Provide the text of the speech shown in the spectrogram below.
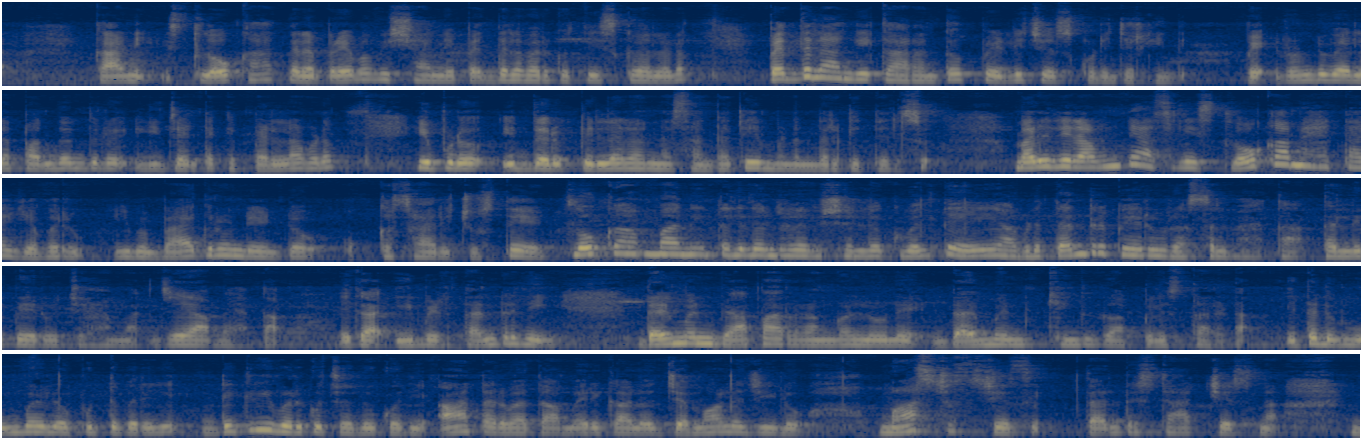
కానీ శ్లోక తన ప్రేమ విషయాన్ని పెద్దల వరకు తీసుకువెళ్ళడం పెద్దల అంగీకారంతో పెళ్ళి చేసుకోవడం జరిగింది. రెండు వేల పంతొమ్మిదిలో ఈ జంటకి పెళ్ళవడం ఇప్పుడు ఇద్దరు పిల్లలన్న సంగతి మనందరికీ తెలుసు. మరి ఇది ఇలా ఉంటే అసలు ఈ శ్లోక మెహతా ఎవరు? ఈమె బ్యాక్గ్రౌండ్ ఏంటో ఒక్కసారి చూస్తే శ్లోక అమ్మాని తల్లిదండ్రుల విషయంలోకి వెళ్తే ఆవిడ తండ్రి పేరు రసల్ మెహతా తల్లి పేరు జయమ జయా మెహతా. ఇక ఈవిడ తండ్రిని డైమండ్ వ్యాపార రంగంలోనే డైమండ్ కింగ్గా పిలుస్తారట. ఇతడు ముంబైలో పుట్టి పెరిగి డిగ్రీ వరకు చదువుకొని ఆ తర్వాత అమెరికాలో జమాలజీలో మాస్టర్స్ చేసి తండ్రి స్టార్ట్ చేసిన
